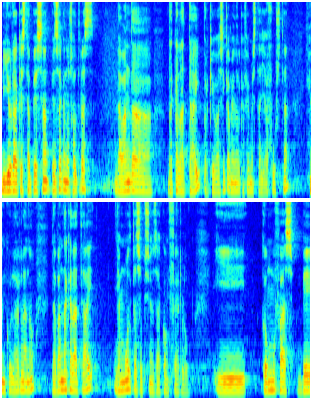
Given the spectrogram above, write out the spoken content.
millorar aquesta peça? Pensa que nosaltres, davant de, de cada tall, perquè bàsicament el que fem és tallar fusta i encolar-la, no? davant de cada tall hi ha moltes opcions de com fer-lo. I com ho fas bé,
